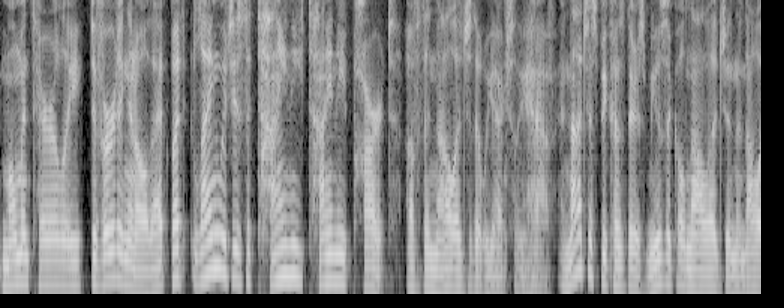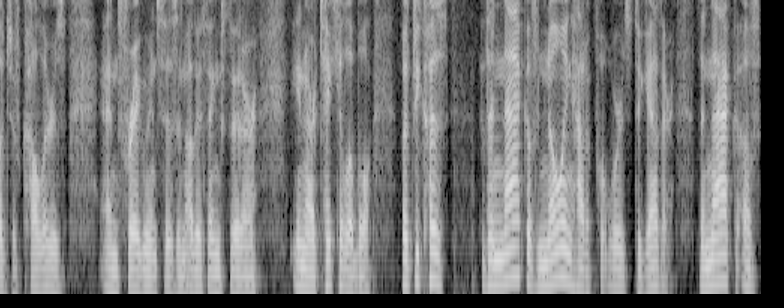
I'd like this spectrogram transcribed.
momentarily diverting and all that, but language is a tiny, tiny part of the knowledge that we actually have. And not just because there's musical knowledge and the knowledge of colors and fragrances and other things that are inarticulable, but because the knack of knowing how to put words together, the knack of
